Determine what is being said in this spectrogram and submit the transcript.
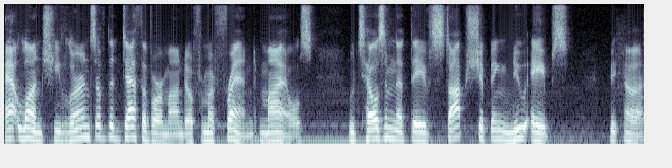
At lunch, he learns of the death of Armando from a friend, Miles, who tells him that they've stopped shipping new apes, uh,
